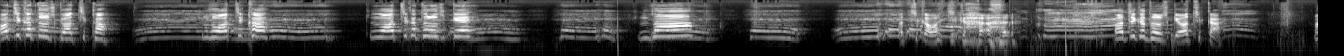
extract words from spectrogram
와치카 틀어줄게 와치카. 준서 와치카. 준서 와치카 틀어줄게. 준서. 와치카 와치카. 와치카 틀어줄게 와치카. 어?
